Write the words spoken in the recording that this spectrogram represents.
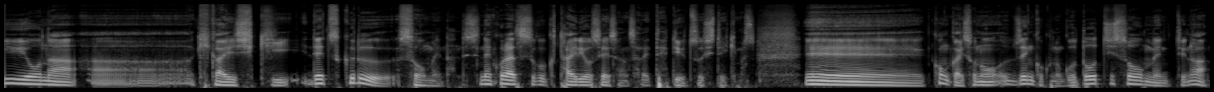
いうような機械式で作るそうめんなんですね。これはすごく大量生産されて流通していきます。えー、今回その全国のご当地そうめんっていうのは、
